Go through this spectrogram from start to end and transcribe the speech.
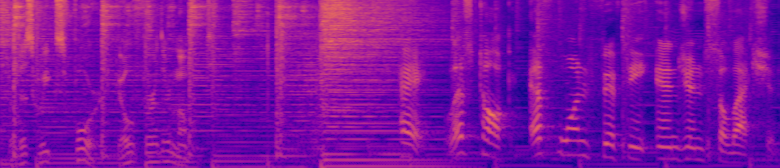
for this week's Ford Go Further moment. Hey, let's talk F-150 engine selection.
